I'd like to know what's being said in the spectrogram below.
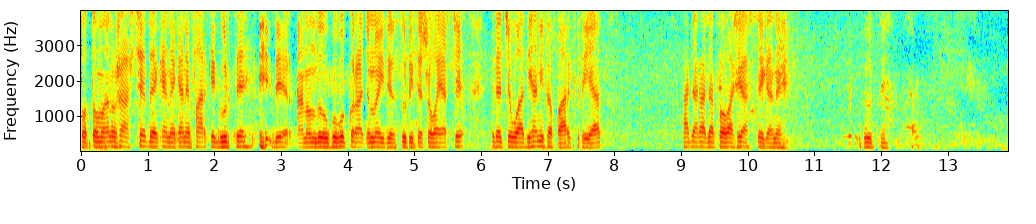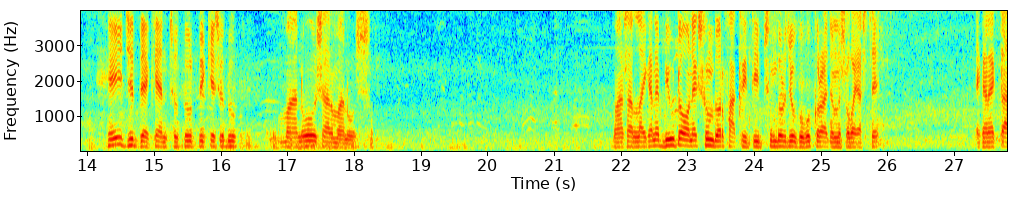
কত মানুষ আসছে দেখেন এখানে পার্কে ঘুরতে। ঈদের আনন্দ উপভোগ করার জন্য ঈদের ছুটিতে সবাই আসছে। এটা হচ্ছে ওয়াদি হানিফা পার্ক রিয়াদ। হাজার হাজার প্রবাসী আসছে এখানে ঘুরতে। এই যে দেখেন, চতুর্দিকে শুধু মানুষ আর মানুষ। মাশাল্লাহ এখানে ভিউটা অনেক সুন্দর, প্রাকৃতিক সৌন্দর্য উপভোগ করার জন্য সবাই আসছে। এখানে একটা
